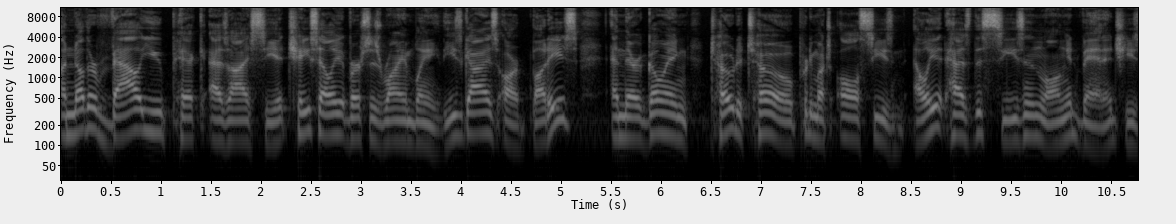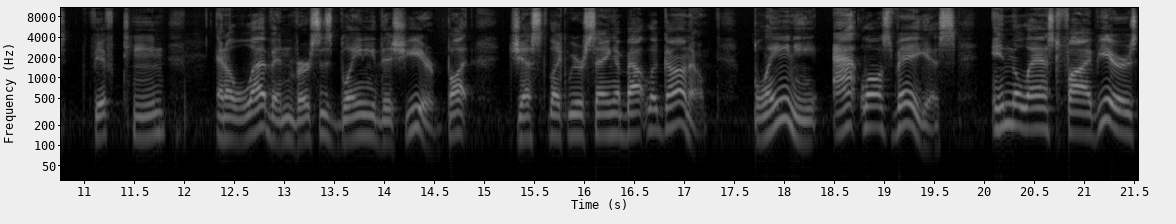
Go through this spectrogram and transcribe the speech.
another value pick as I see it Chase Elliott versus Ryan Blaney. These guys are buddies and they're going toe to toe pretty much all season. Elliott has the season long advantage. He's 15 and 11 versus Blaney this year. But just like we were saying about Logano, Blaney at Las Vegas in the last five years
